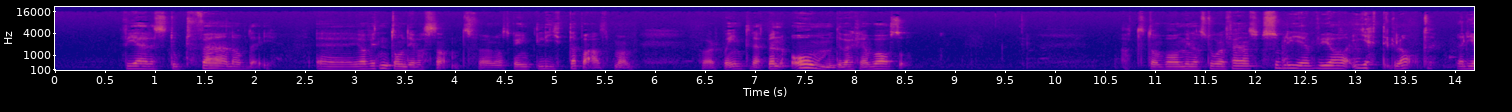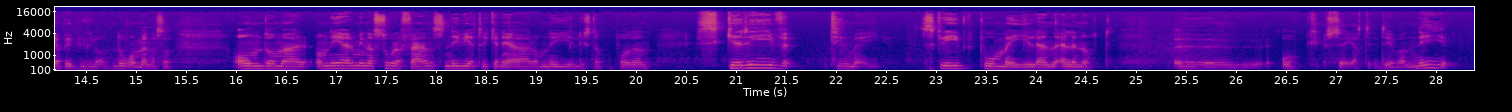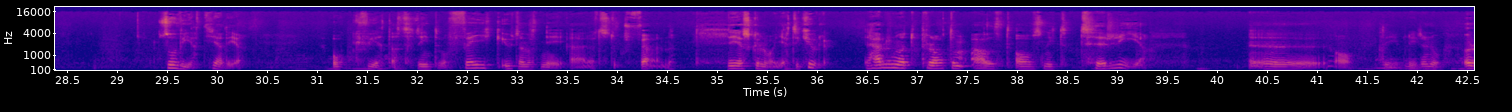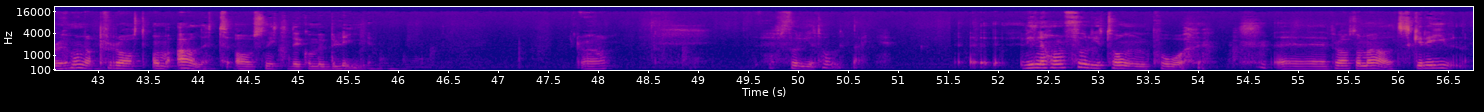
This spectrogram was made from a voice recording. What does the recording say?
Vi är ett stort fan av dig. Eh, jag vet inte om det var sant, för man ska ju inte lita på allt man hör på internet. Men om det verkligen var så, att de var mina stora fans, så blev jag jätteglad. Eller jag blev ju glad ändå. Men alltså om, de är, om ni är mina stora fans, ni vet vilka ni är om ni lyssnar på podden. Skriv till mig. Skriv på mejlen eller något. Uh, och säg att det var ni. Så vet jag det. Och vet att det inte var fake utan att ni är ett stort fan. Det skulle vara jättekul. Det här blir nog ett prat om allt avsnitt tre. Uh, ja, det blir det nog. Undrar hur många prat om allt avsnitt det kommer bli. Ja. Följetong? Nej. Uh, vill ni ha en följetong på eh, uh, prat om allt? Skriv.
